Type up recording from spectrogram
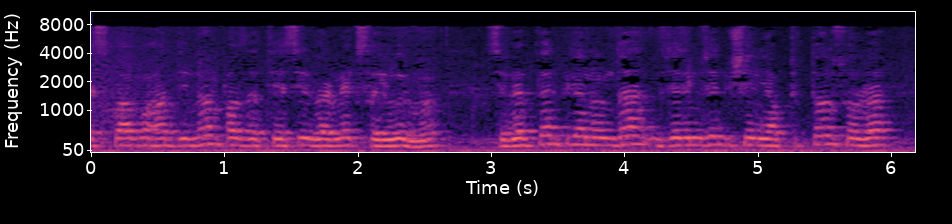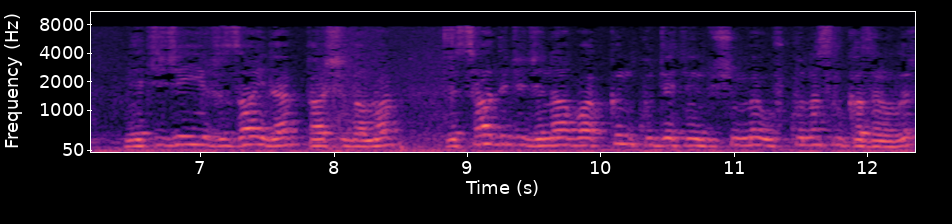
esbabı haddinden fazla tesir vermek sayılır mı? Sebepler planında üzerimize düşeni yaptıktan sonra neticeyi rızayla karşılama ve sadece Cenab-ı Hakk'ın kudretini düşünme ufku nasıl kazanılır?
